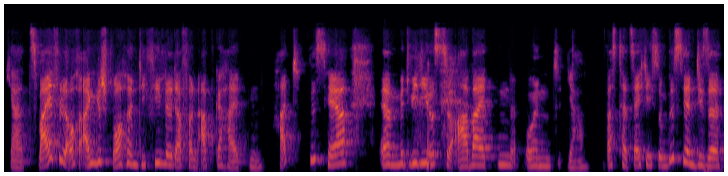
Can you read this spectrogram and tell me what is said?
ja, Zweifel auch angesprochen, die viele davon abgehalten hat bisher, äh, mit Videos zu arbeiten und ja, was tatsächlich so ein bisschen diese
